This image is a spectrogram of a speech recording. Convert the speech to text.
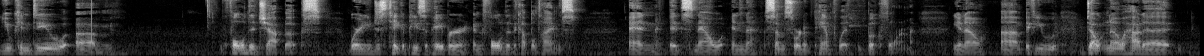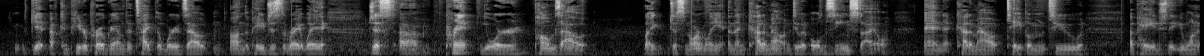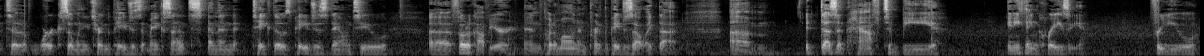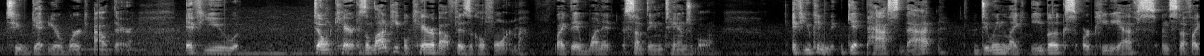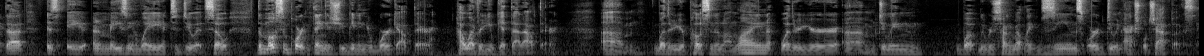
You can do um, folded chapbooks where you just take a piece of paper and fold it a couple times and it's now in some sort of pamphlet book form. You know, um, if you don't know how to get a computer program to type the words out on the pages the right way, just um, print your poems out like just normally and then cut them out and do it old zine style and cut them out, tape them to a page that you want it to work so when you turn the pages it makes sense and then take those pages down to a photocopier and put them on and print the pages out like that. Um, it doesn't have to be anything crazy for you to get your work out there. If you don't care because a lot of people care about physical form like they want it something tangible if you can get past that, doing like ebooks or PDFs and stuff like that is a an amazing way to do it. So the most important thing is you getting your work out there. However, you get that out there. Um, whether you're posting it online, whether you're um, doing what we were just talking about, like zines, or doing actual chapbooks.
